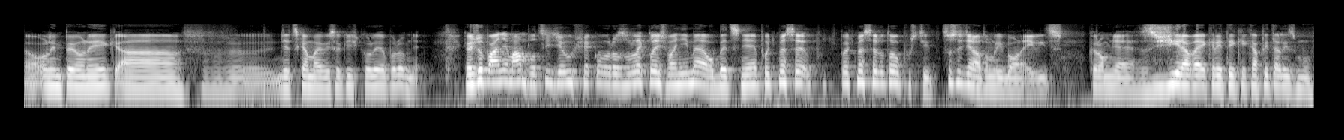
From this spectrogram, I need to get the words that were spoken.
olympionik a děcka mají vysoké školy a podobně. Každopádně mám pocit, že už jako rozvlekle žvaníme obecně, pojďme se, pojďme se do toho pustit. Co se ti na tom líbilo nejvíc, kromě zžíravé kritiky kapitalismu?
